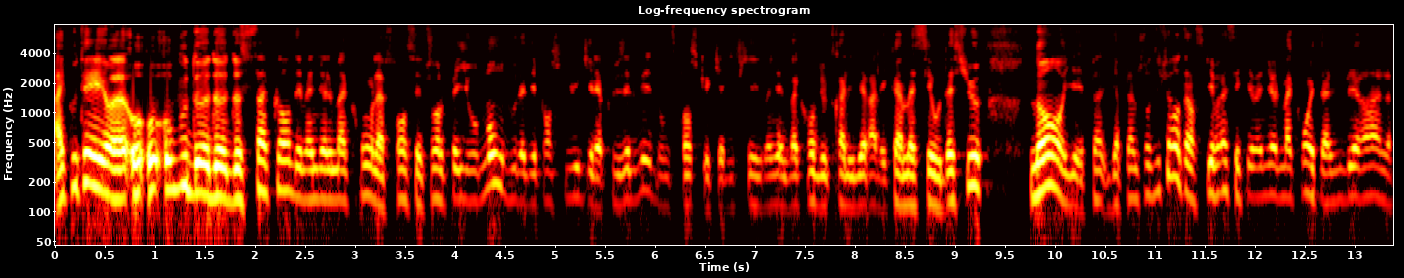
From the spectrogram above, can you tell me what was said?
Ah écoutez, heu, au bout de 5 ans d'Emmanuel Macron, la France est toujours le pays au monde où la dépense publique est la plus élevée, donc je pense que qualifier Emmanuel Macron d'ultralibéral est quand même assez audacieux. Non, il y a plein de choses différentes. Alors ce qui est vrai, c'est qu'Emmanuel Macron est un libéral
